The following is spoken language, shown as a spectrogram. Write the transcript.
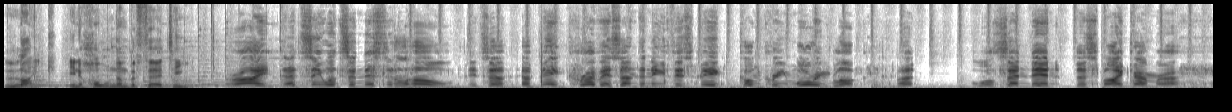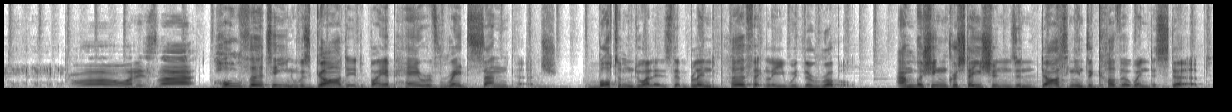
like in hole number 13. Right, let's see what's in this little hole. It's a, a big crevice underneath this big concrete mooring block. But we'll send in the spy camera. Whoa, what is that? Hole 13 was guarded by a pair of red sand perch, bottom dwellers that blend perfectly with the rubble, ambushing crustaceans and darting into cover when disturbed.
